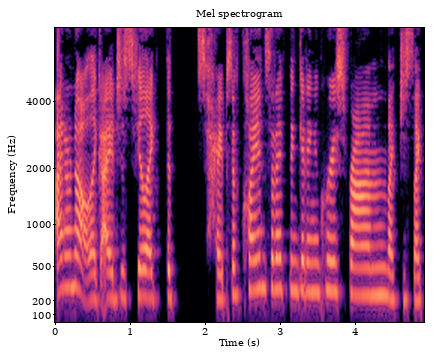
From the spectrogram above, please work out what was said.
I don't know. Like, I just feel like the types of clients that I've been getting inquiries from, like just like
